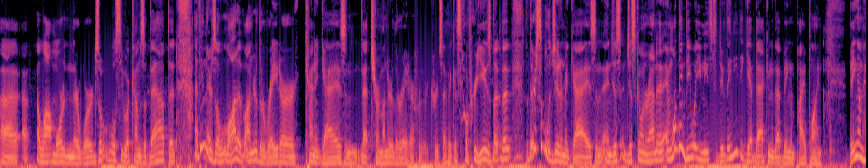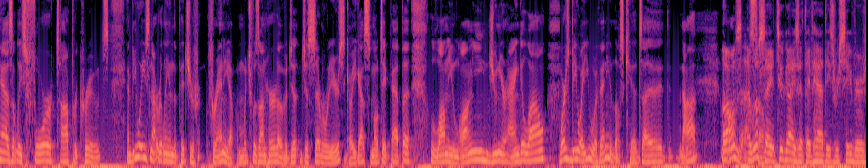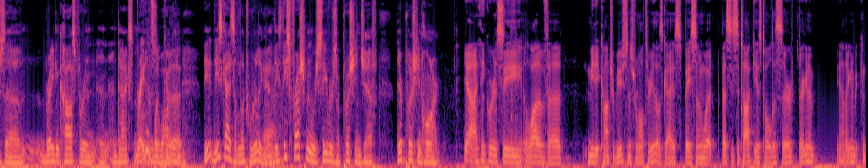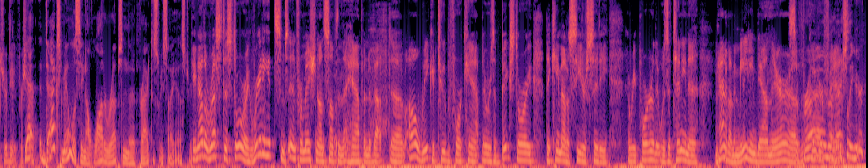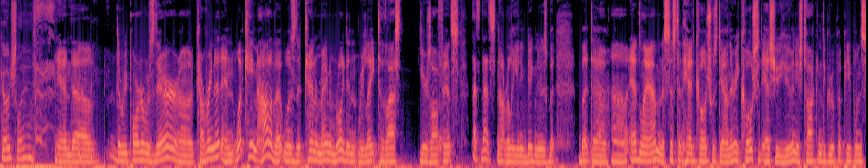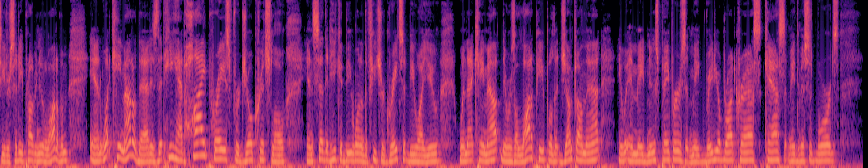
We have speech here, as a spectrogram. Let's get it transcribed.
uh, a lot more than their words. We'll see what comes of that. But I think there's a lot of under the radar kind of guys, and that term under the radar for the recruits, I think it's overused. But but but there's some legitimate guys, and, and just just going around. And one thing BYU needs to do, they need to get back into that Bingham pipeline. Bingham has at least four top recruits, and BYU's not really in the picture for, for any of them, which was unheard of just, just several years ago. You got Samote Pepa, Lonnie Longy, Junior Angilau. Where's BYU with any of those kids? Uh, not. Well, I, was, I will so. say two guys that they've had these receivers, uh, Braden Cosper and, and, and Dax. Braden's look good. These guys have looked really good. Yeah. These these freshman receivers are pushing Jeff. They're pushing hard. Yeah, I think we're going to see a lot of uh, immediate contributions from all three of those guys based on what Fesi Sitake has told us. They're they're going to yeah, they're going to contribute for sure. Yeah, Dax Milne has seen a lot of reps in the practice we saw yesterday. Okay, now the rest of the story. We're going to get some information on something that happened about uh, oh, a week or two before camp. There was a big story that came out of Cedar City. A reporter that was attending a kind of a meeting down there. Surprise! I'm actually here, Coach Lamb. and uh, the reporter was there uh, covering it. And what came out of it was that Tanner Mangum really didn't relate to the last year's offense. That's that's not really any big news, but but uh, uh, Ed Lamb, an assistant head coach, was down there. He coached at SUU, and he was talking to the group of people in Cedar City. He probably knew a lot of them. And what came out of that is that he had high praise for Joe Critchlow and said that he could be one of the future greats at BYU. When that came out, there was a lot of people that jumped on that. It, it made newspapers, it made radio broadcasts, casts, it made the message boards.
